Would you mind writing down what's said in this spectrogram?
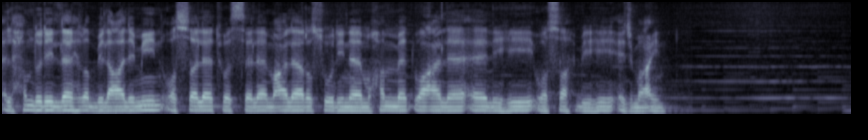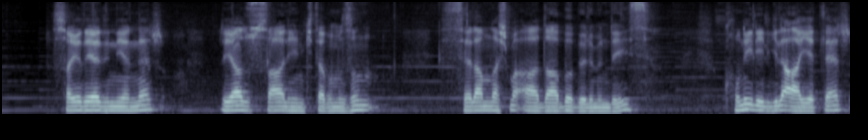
Elhamdülillahi rabbil alamin ve salatu vesselam ala rasulina Muhammed ve ala alihi ve sahbihi ecmaîn. Saygıdeğer dinleyenler, Riyazu Salihin kitabımızın selamlaşma adabı bölümündeyiz. Konuyla ilgili ayetler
